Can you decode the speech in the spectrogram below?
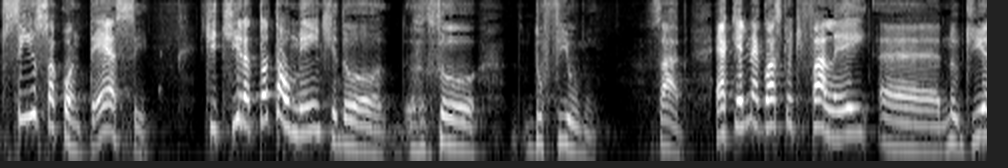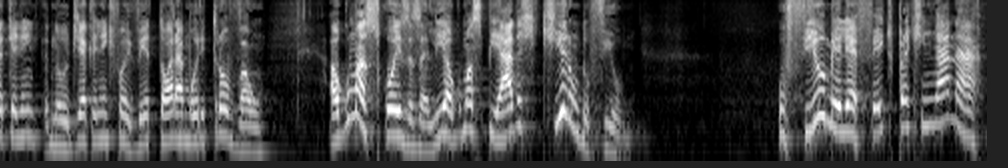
se isso acontece, te tira totalmente do do, do filme, sabe? É aquele negócio que eu te falei é, no, dia que a gente, no dia que a gente foi ver Thor, Amor e Trovão. Algumas coisas ali, algumas piadas tiram do filme. o filme ele é feito para te enganar.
